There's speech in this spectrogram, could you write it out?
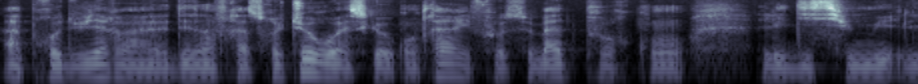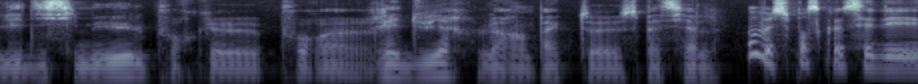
à produire euh, des infrastructures ou est-ce qu'au contraire, il faut se battre pour qu'on les, dissimule, les dissimule, pour, que, pour euh, réduire leur impact spatial? Oh, Je pense que c'est des,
